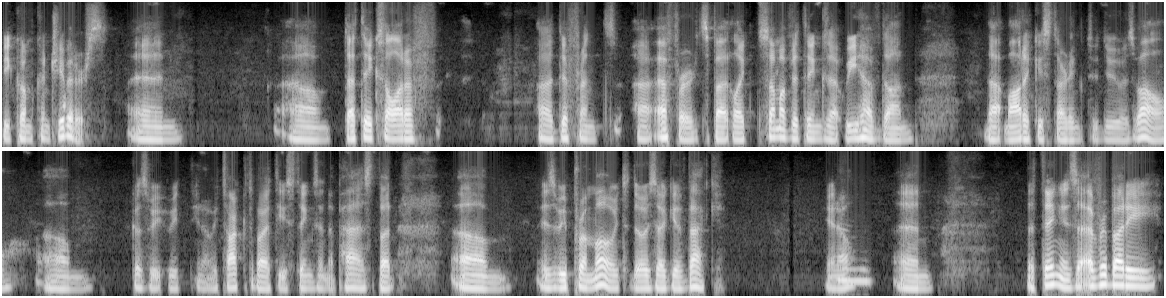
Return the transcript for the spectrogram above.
become contributors. And um, that takes a lot of uh, different uh, efforts but like some of the things that we have done that Mautic is starting to do as well because um, we, we you know we talked about these things in the past but um, is we promote those that give back you know? Mm. and the thing is everybody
